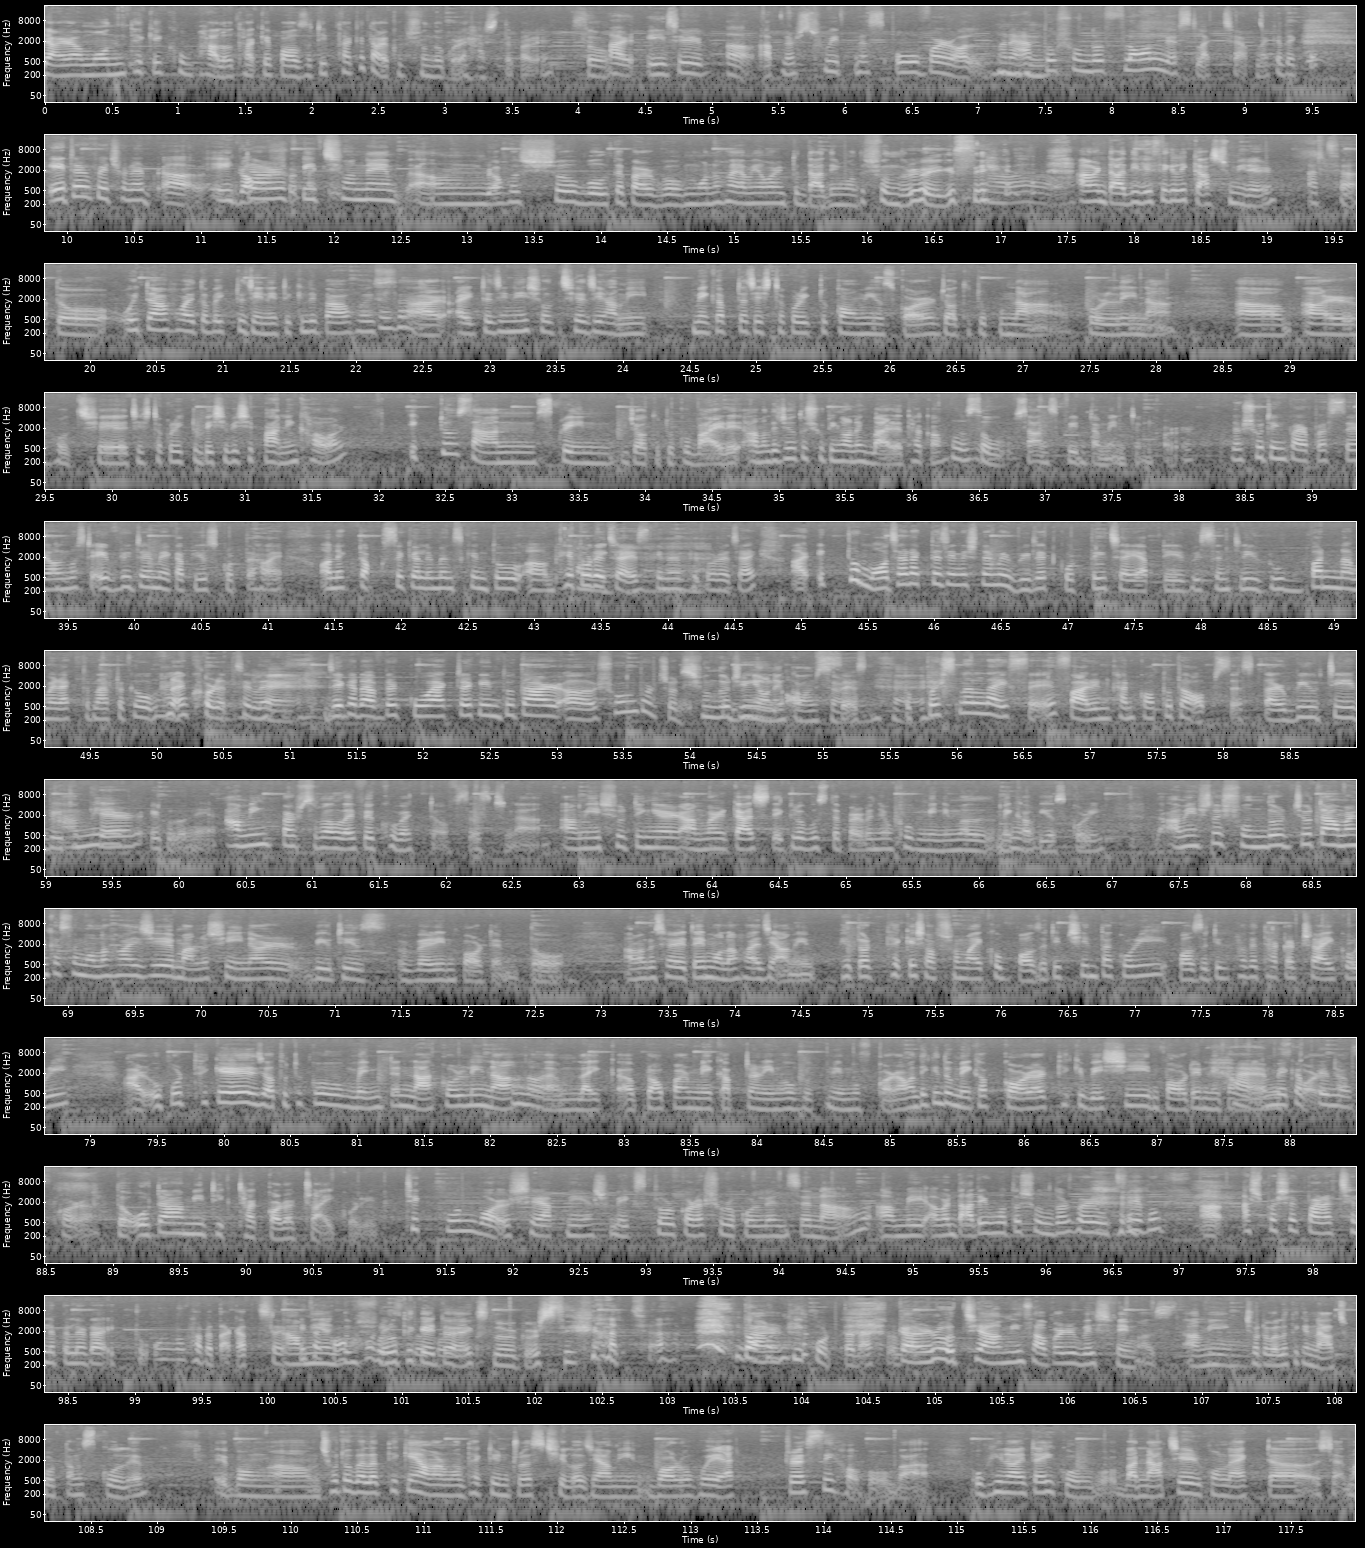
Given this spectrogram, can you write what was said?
যারা মন থেকে খুব ভালো থাকে পজিটিভ থাকে তারা খুব সুন্দর করে হাসতে পারে। সো আর এই যে আপনার সুইটনেস ওভারঅল মানে এত সুন্দর ফ্ললেস লাগছে আপনাকে দেখতে। এটার পেছনে এইটার? পিছনে রহস্য বলতে পারব। মনে হয় আমি আমার একটু দাদির মতো সুন্দর হয়ে গেছি। আমার দাদি বেসিক্যালি কাশ্মীরের। আচ্ছা। তো ওইটা হয়তো বা একটু জেনেটিক্যালি পাওয়া হয়েছে। আর আরেকটা জিনিস হচ্ছে যে আমি মেকআপটা চেষ্টা করি একটু কম ইউজ করার যতটুকু না করলেই না। আর হচ্ছে চেষ্টা করি একটু বেশি বেশি পানি খাওয়ার। একটু সানস্ক্রিন যতটুকু বাইরে আমাদের যেহেতু শুটিং অনেক বাইরে থাকা সো সানস্ক্রিনটা মেনটেন করার। শুটিং পারপাসে অলমোস্ট এভরিডে মেকআপ ইউজ করতে হয়। অনেক টক্সিক এলিমেন্টস কিন্তু ভেতরে হ্যাঁ, স্কিনের ভেতরে যায়। আর একটু মজার একটা জিনিস নিয়ে আমি রিলেট করতেই চাই। আপনি রিসেন্টলি রূপবান নামের একটা নাটকে অভিনয় করেছিলেন হ্যাঁ। যেখানে আপনার কো অ্যাক্টর কিন্তু তার সৌন্দর্য নিয়ে সৌন্দর্য নিয়ে অনেক তো। পার্সোনাল লাইফে ফারিন খান কতটা অবসেস তার বিউটি বিউটি কেয়ার এগুলো নিয়ে। আমি পার্সোনাল লাইফে খুব একটা অবসেসড না। আমি শুটিং এর আমার কাজ দেখলে বুঝতে পারবেন যে খুব মিনিমাল মেকআপ ইউজ করি। আমি আসলে সৌন্দর্যটা আমার কাছে মনে হয় যে মানুষের inner beauty is very important তো আমার কাছে এটাই মনে হয় যে আমি ভেতর থেকে সবসময় খুব পজিটিভ চিন্তা করি পজিটিভভাবে থাকার ট্রাই করি। আর উপর থেকে যতটুকু মেনটেন না করলেই না। লাইক প্রপার মেকআপটা রিমুভ রিমুভ করা। আমাদের কিন্তু মেকআপ করার থেকে বেশি ইম্পর্টেন্ট মেকআপ হ্যাঁ মেকআপ রিমুভ করা। তো ওটা আমি ঠিকঠাক করার ট্রাই করি। ঠিক কোন বয়সে আপনি আসলে এক্সপ্লোর করা শুরু করলেন যে না আমি আমার দাদির মতো সুন্দর হয়ে উঠছি এবং আশপাশের পাড়ার ছেলেপেলেরা একটু অন্যভাবে তাকাচ্ছে আমি একদম শুরু থেকে এটা এক্সপ্লোর করছি। আচ্ছা। তখন কারণ- কি করতেন আসলে? কারণ হচ্ছে আমি সাপারের বেশ ফেমাস আমি ছোটবেলা থেকে নাচ করতাম স্কুলে এবং ছোটবেলা থেকে আমার মধ্যে একটা ইন্টারেস্ট ছিল যে আমি বড় হয়ে অ্যাক্ট্রেসই হব বা অভিনয়টাই করব বা নাচের কোনো একটা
